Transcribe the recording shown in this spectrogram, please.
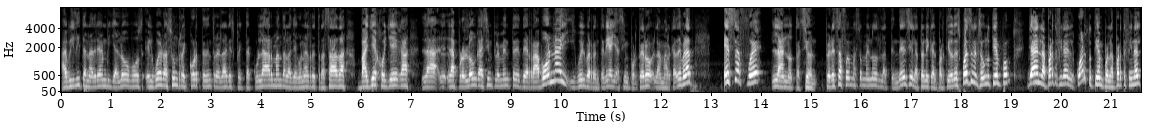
habilitan a Adrián Villalobos, el güero hace un recorte dentro del área espectacular, manda la diagonal retrasada, Vallejo llega, la, la prolonga simplemente de Rabona y, y Wilber Rentería ya sin portero la marca. De verdad, esa fue la anotación, pero esa fue más o menos la tendencia y la tónica del partido. Después, en el segundo tiempo, ya en la parte final, en el cuarto tiempo, en la parte final,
